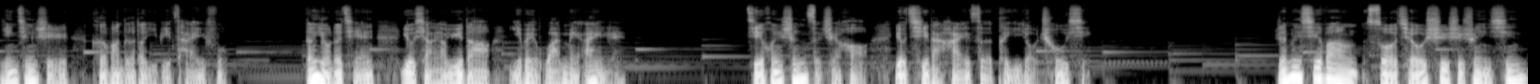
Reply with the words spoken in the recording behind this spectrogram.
年轻时渴望得到一笔财富，等有了钱，又想要遇到一位完美爱人。结婚生子之后，又期待孩子可以有出息。人们希望所求事事顺心，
